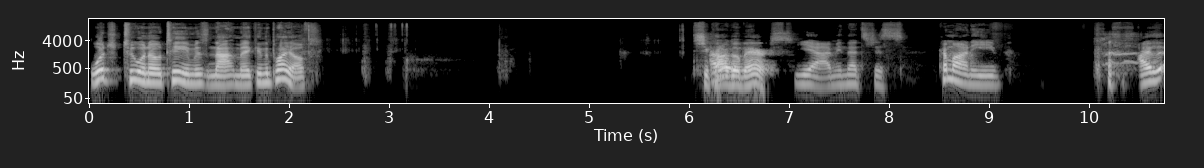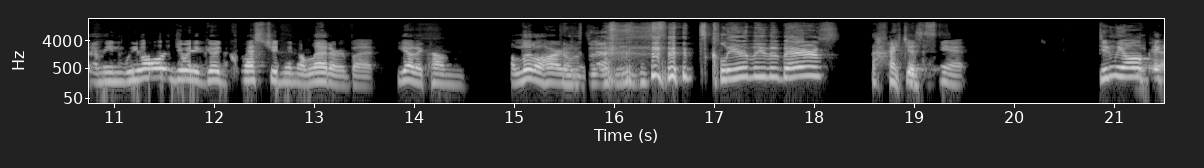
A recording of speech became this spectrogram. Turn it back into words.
Which 2 0 team is not making the playoffs? Chicago oh. Bears. Yeah, I mean that's just come on, Eve. I I mean we all enjoy a good question in a letter, but you got to come a little harder. To- it's clearly the Bears. I just can't. Didn't we all pick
